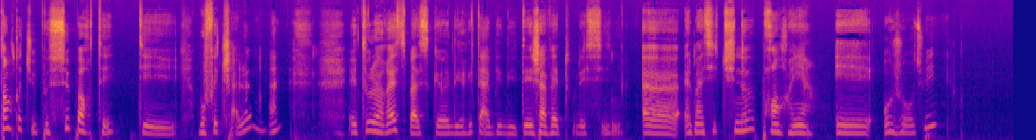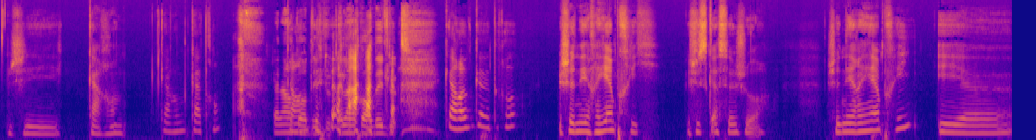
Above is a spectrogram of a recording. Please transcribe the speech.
Tant que tu peux supporter tes bouffées de chaleur hein, et tout le reste, parce que l'irritabilité, j'avais tous les signes. Euh, elle m'a dit Tu ne prends rien. Et aujourd'hui, j'ai 40, 44 ans. Elle a 40. encore des doutes, elle a encore des doutes. 44 ans. Je n'ai rien pris jusqu'à ce jour. Je n'ai rien pris et euh,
